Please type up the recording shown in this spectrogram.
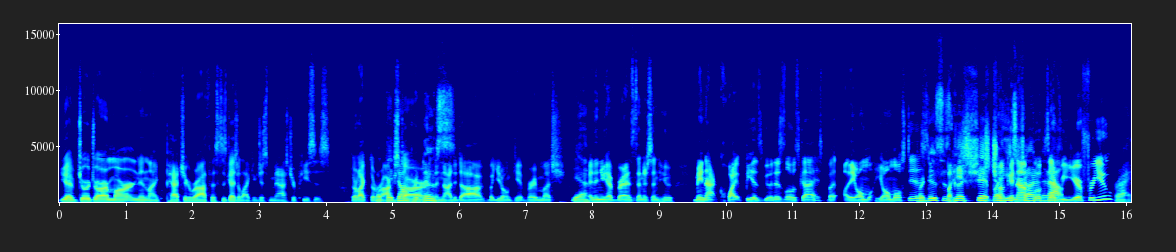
you have George R. R. Martin and like Patrick Rothfuss. These guys are like just masterpieces. They're like the But rock star and the produce. Naughty Dog, but you don't get very much. yeah. And then you have Brandon Sanderson, who may not quite be as good as those guys, but they almost he almost is. Produces but good he's, shit, he's but chunking he's out books out. every year for you. Right.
